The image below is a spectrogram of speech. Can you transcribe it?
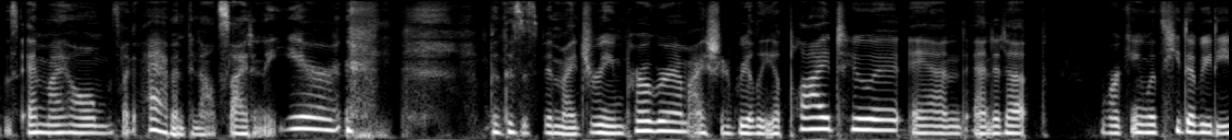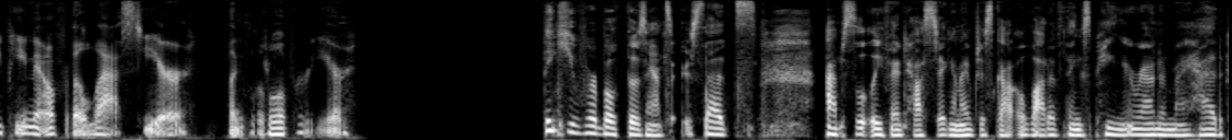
was in my home, was like, I haven't been outside in a year. but this has been my dream program. I should really apply to it. And ended up working with TWDP now for the last year, like a little over a year. Thank you for both those answers. That's absolutely fantastic. And I've just got a lot of things pinging around in my head.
